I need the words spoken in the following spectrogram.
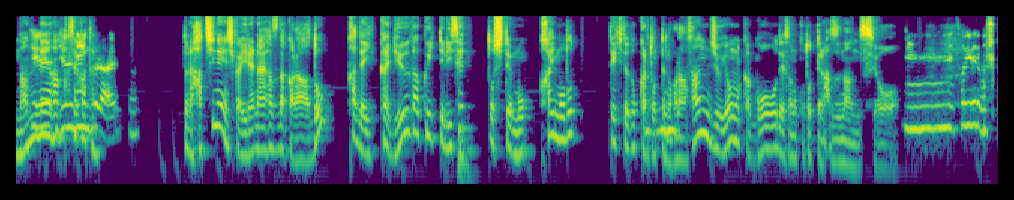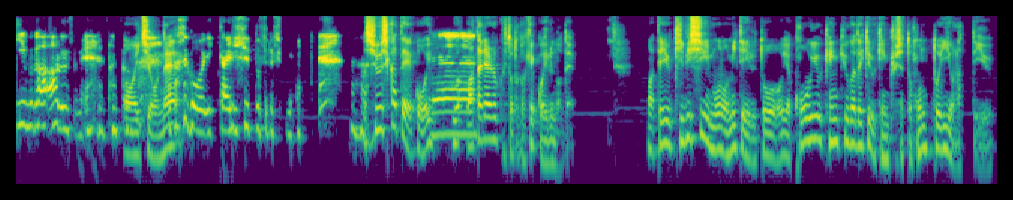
何ー、10年博士課10年程ぐらい？うんとね、8年しか入れないはずだから、どっかで一回留学行ってリセットして、もう一回戻ってきてどっから取ってんのかな、?34 か5でその子取ってるはずなんですよ。えー、そういうでもスキームがあるんですね。あ一応ね。すごい一回リセットするスキーム。修士課程、こう、え渡り歩く人とか結構いるので。まあ、っていう厳しいものを見ていると、いや、こういう研究ができる研究者って本当いいよなっていう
